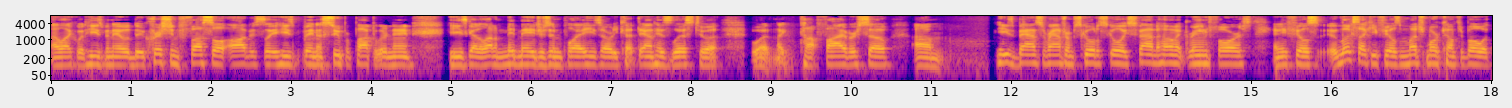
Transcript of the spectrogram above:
I like what he's been able to do. Christian Fussell, obviously, he's been a super popular name. He's got a lot of mid majors in play. He's already cut down his list to a what like top five or so. Um, he's bounced around from school to school. He's found a home at Green Forest, and he feels it looks like he feels much more comfortable with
